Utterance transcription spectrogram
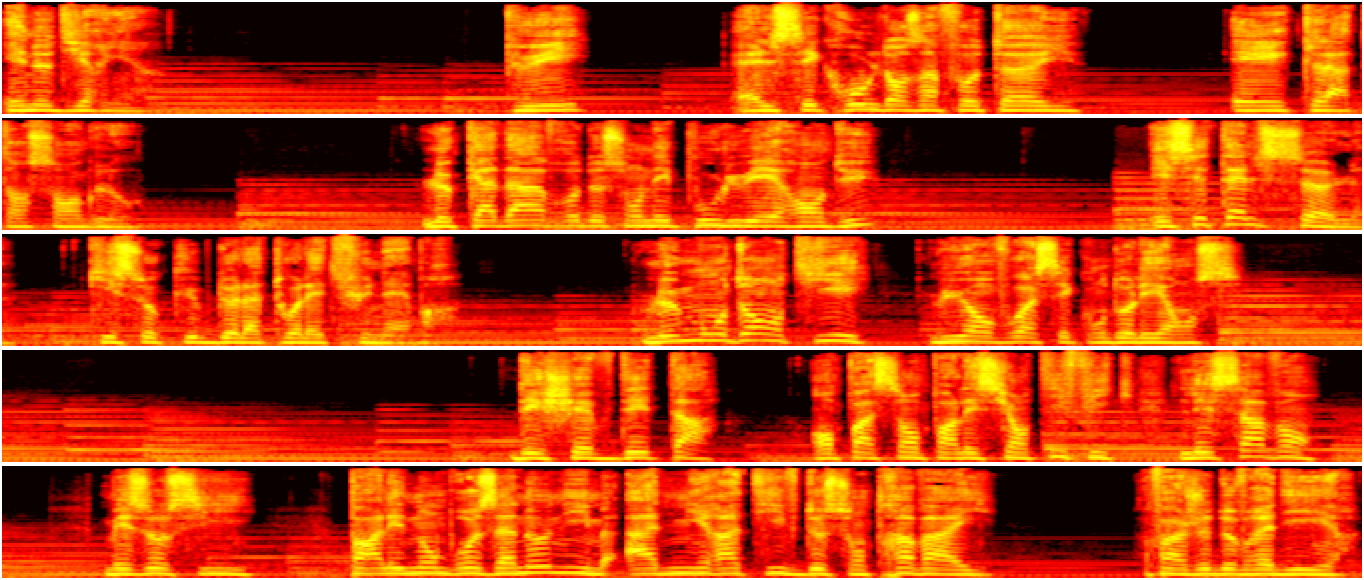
et ne dit rien. Puis, elle s'écroule dans un fauteuil et éclate en sanglots. Le cadavre de son époux lui est rendu, et c'est elle seule qui s'occupe de la toilette funèbre. Le monde entier lui envoie ses condoléances. Des chefs d'État, en passant par les scientifiques, les savants, mais aussi par les nombreux anonymes admiratifs de son travail, enfin je devrais dire,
